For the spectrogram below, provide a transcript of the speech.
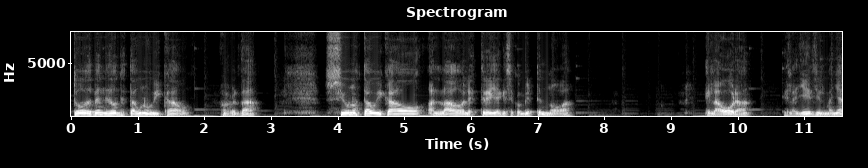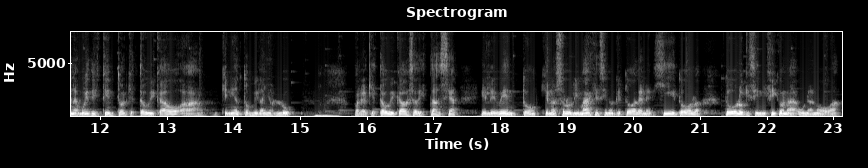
Todo depende de dónde está uno ubicado, ¿no es verdad? Si uno está ubicado al lado de la estrella que se convierte en nova, el ahora el ayer y el mañana muy distinto al que está ubicado a 500.000 años luz. Para el que está ubicado a esa distancia, el evento, que no es solo la imagen, sino que toda la energía y todo lo, todo lo que significa una, una nova,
